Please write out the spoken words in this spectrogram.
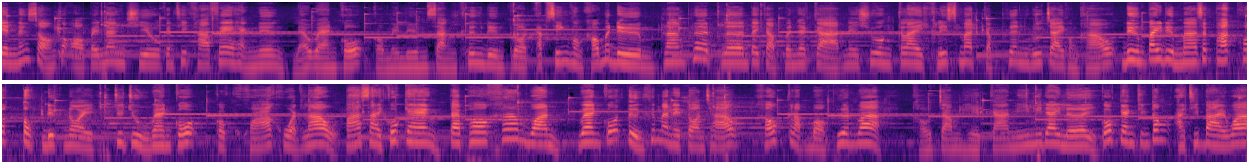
ย็นๆทั้งสองก็ออกไปนั่งชิลกันที่คาเฟ่แห่งหนึ่ง แล้วแวนโกะก็ไม่ลืมสั่งเครื่องดื่มโปรดแอปซิงของเขามาดื่ม พลางเพลิดเพลินไปกับบรรยากาศในช่วงใกล้คริสต์มาสกับเพื่อนรู้ใจของเขา ดื่มไปดื่มมาสักพักพอตกดึกหน่อย จู่ๆแวนโกะก็คว้าขวดเหล้าปาใส่โกแกง แต่พอข้ามวันแวนโกะตื่นขึ้นมาในตอนเช้า เขากลับบอกเพื่อนว่า เขาจำเหตุการณ์นี้ไม่ได้เลยโก็แกงจึงต้องอธิบายว่า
